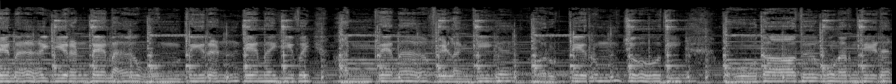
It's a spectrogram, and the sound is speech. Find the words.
ஒன்றென இரண்டென ஒன்றிரண்டென இவை அன்றென விளங்கிய அருட்பெரும் ஜோதி. ஓதாது உணர்ந்திட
